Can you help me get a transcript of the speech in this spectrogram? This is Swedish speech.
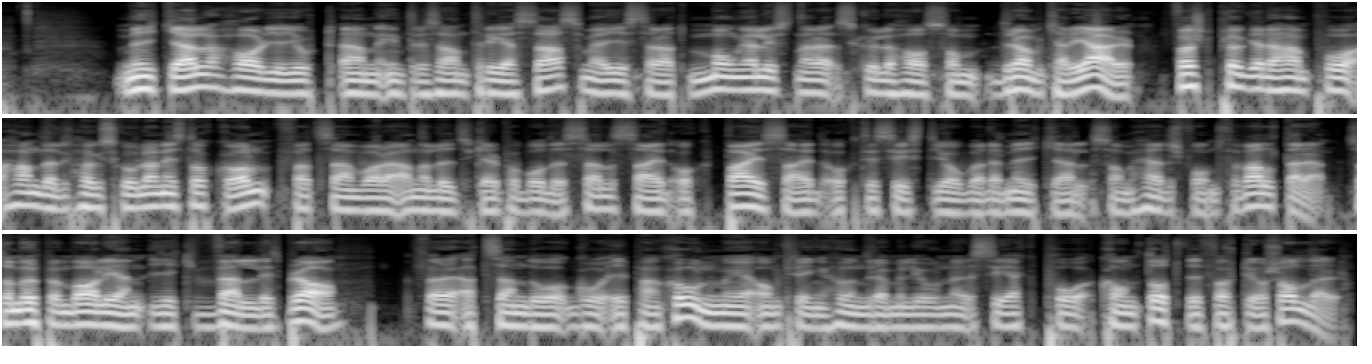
Mikael har ju gjort en intressant resa som jag gissar att många lyssnare skulle ha som drömkarriär. Först pluggade han på Handelshögskolan i Stockholm för att sedan vara analytiker på både sell-side och buy-side och till sist jobbade Mikael som hedgefondförvaltare, som uppenbarligen gick väldigt bra för att sedan då gå i pension med omkring 100 miljoner SEK på kontot vid 40 års ålder.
